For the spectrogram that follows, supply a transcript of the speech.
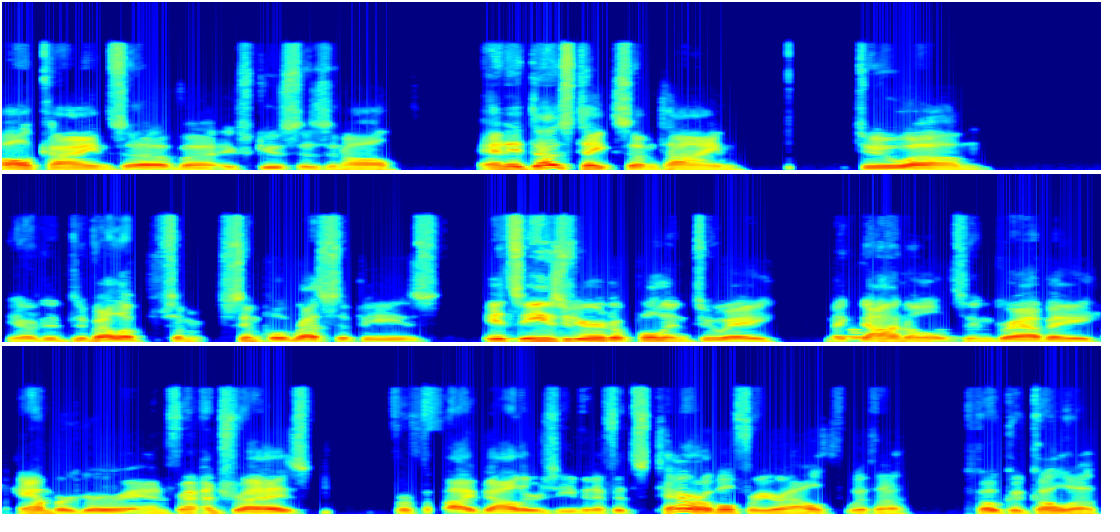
All kinds of uh, excuses and all. And it does take some time to um, you know to develop some simple recipes. It's easier to pull into a McDonald's and grab a hamburger and French fries for five dollars, even if it's terrible for your health with a Coca Cola.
